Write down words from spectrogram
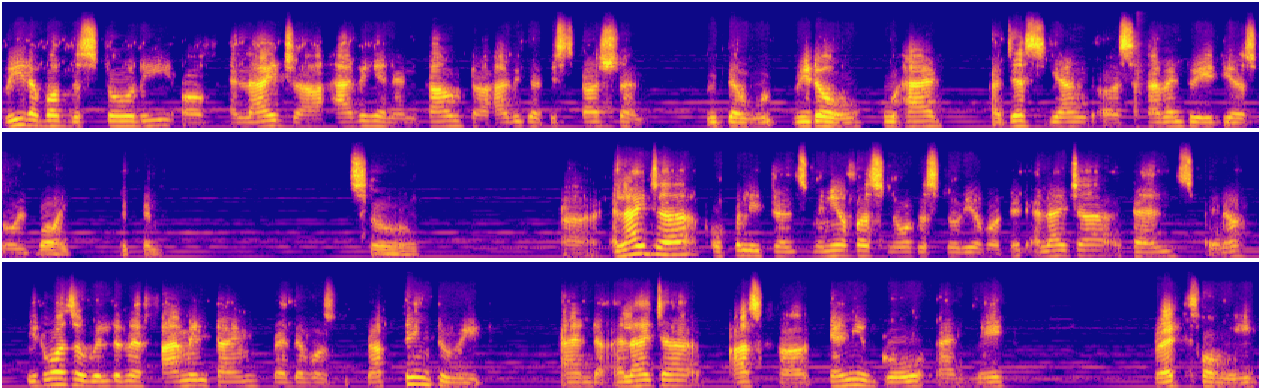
read about the story of Elijah having an encounter, having a discussion with the widow who had a just young seven to eight years old boy with him. So uh, Elijah openly tells, many of us know the story about it. Elijah tells, you know, it was a wilderness famine time where there was nothing to eat. And Elijah asked her, Can you go and make bread for me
